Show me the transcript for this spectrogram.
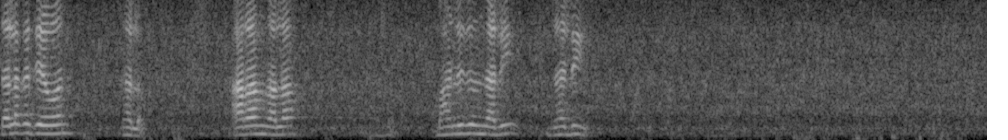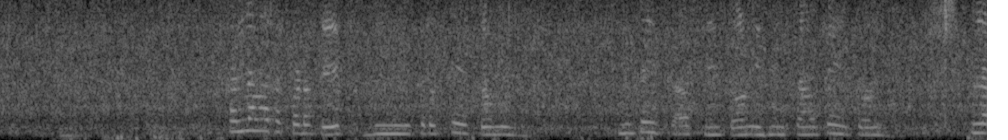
झालं का जेवण? झालं. आराम झाला. भांडी धुवून झाली. झाली. कल्लावर पडते. मी करते कमी. मी काही जात नाही कोणी मी जाते कोणी मला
